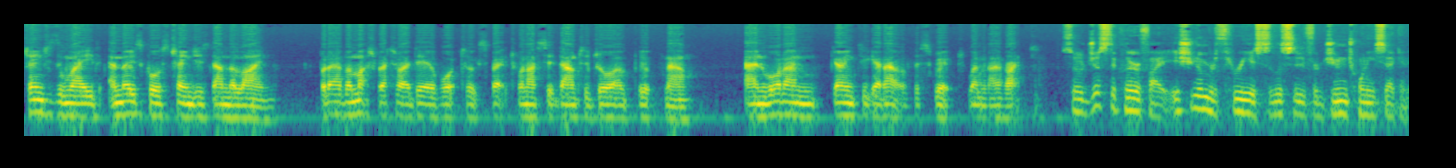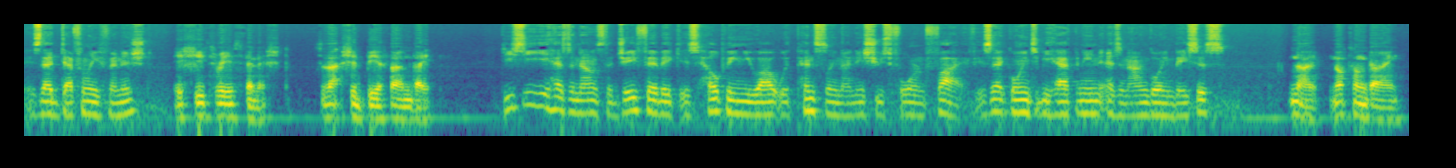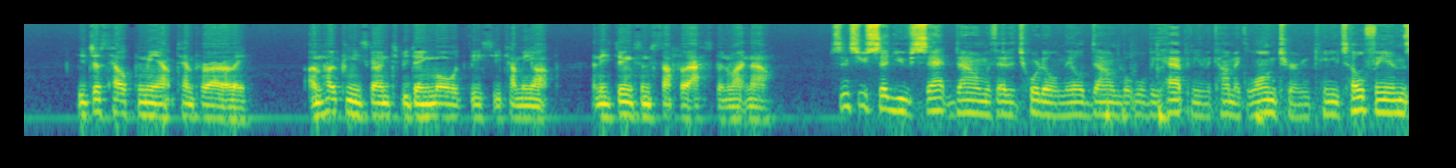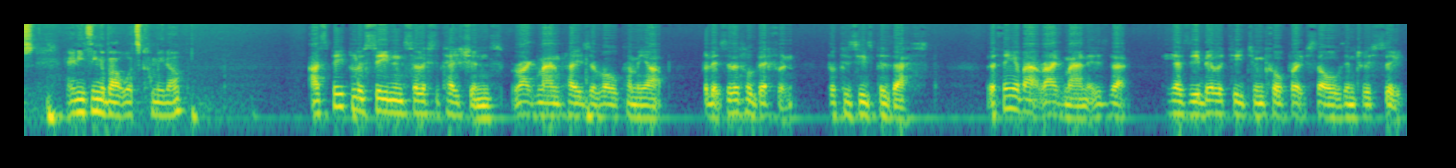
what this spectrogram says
Changes are made, and those cause changes down the line. But I have a much better idea of what to expect when I sit down to draw a book now, and what I'm going to get out of the script when I write. So just to clarify, issue number three is solicited for June 22nd. Is that definitely finished? Issue three is finished, so that should be a firm date. DC has announced that Jay Fabok is helping you out with penciling on issues 4 and 5. Is that going to be happening as an ongoing basis? No, not ongoing. He's just helping me out temporarily. I'm hoping he's going to be doing more with DC coming up, and he's doing some stuff for Aspen right now. Since you said you've sat down with editorial and nailed down what will be happening in the comic long term, can you tell fans anything about what's coming up? As people have seen in solicitations, Ragman plays a role coming up, but it's a little different because he's possessed. The thing about Ragman is that he has the ability to incorporate souls into his suit,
